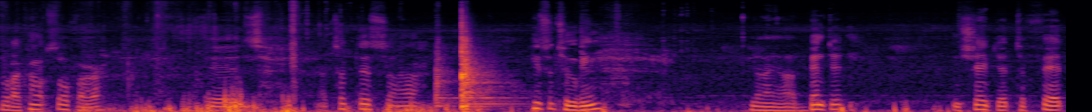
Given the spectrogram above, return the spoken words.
What I come up so far is I took this uh, piece of tubing and I uh, bent it and shaped it to fit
